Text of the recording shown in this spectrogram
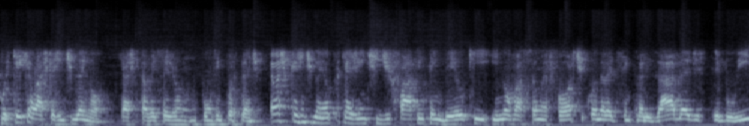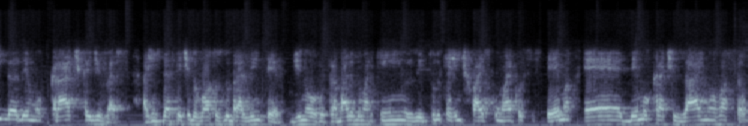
Por que, que eu acho que a gente ganhou? Que acho que talvez seja um, ponto importante. Eu acho que a gente ganhou porque a gente de fato entendeu que inovação é forte quando ela é descentralizada, distribuída, democrática e diversa a gente deve ter tido votos do Brasil inteiro. De novo, o trabalho do Marquinhos e tudo que a gente faz com o ecossistema é democratizar a inovação.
